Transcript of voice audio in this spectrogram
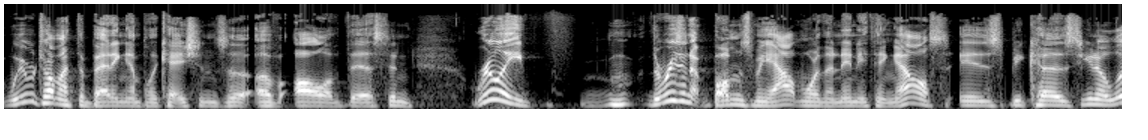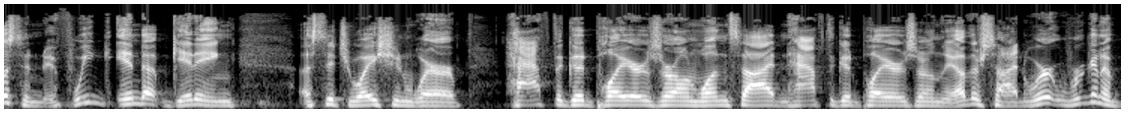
we were talking about the betting implications of, of all of this. And really the reason it bums me out more than anything else is because, you know, listen, if we end up getting a situation where half the good players are on one side and half the good players are on the other side, we're, we're going to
